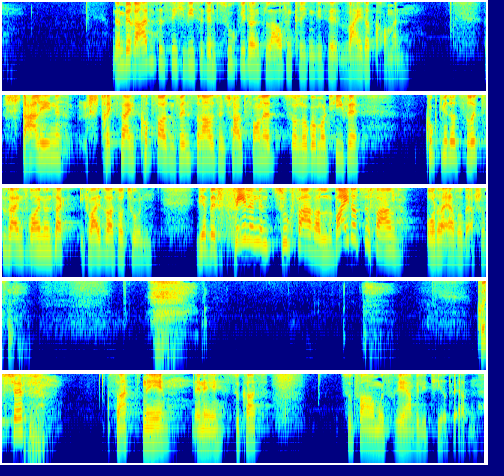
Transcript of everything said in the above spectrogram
Und dann beraten sie sich, wie sie den Zug wieder ins Laufen kriegen, wie sie weiterkommen. Stalin streckt seinen Kopf aus dem Fenster raus und schaut vorne zur Lokomotive, guckt wieder zurück zu seinen Freunden und sagt, ich weiß, was wir tun. Wir befehlen dem Zugfahrer weiterzufahren oder er wird erschossen. Khrushchev sagt, nee, nee, nee, ist zu krass. Zugfahrer muss rehabilitiert werden.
